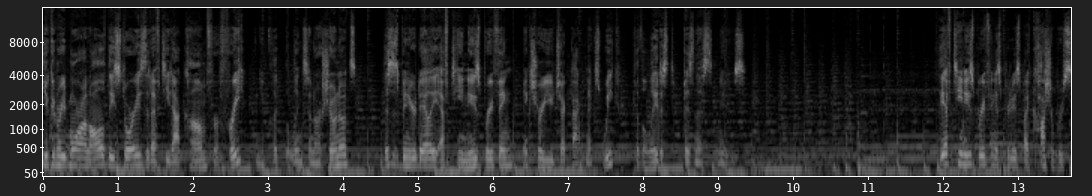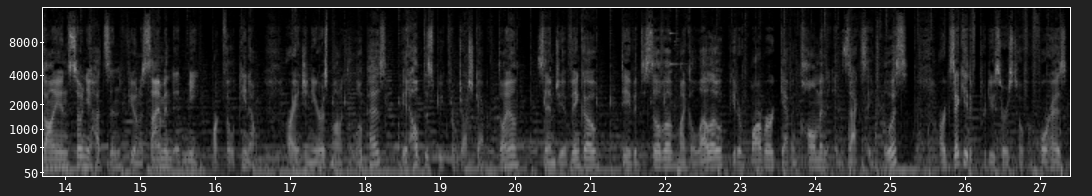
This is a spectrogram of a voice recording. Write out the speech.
You can read more on all of these stories at FT.com for free when you click the links in our show notes. This has been your daily FT News Briefing. Make sure you check back next week for the latest business news. The FT News Briefing is produced by Kasia Broussalian, Sonja Hutson, Fiona Symon, and me, Marc Filippino. Our engineer is Monica Lopez. We had help this week from Josh Gabert-Doyon, Sam Giovinco, David da Silva, Michael Lello, Peter Barber, Gavin Kallmann, and Zach St. Louis. Our executive producer is Topher Forhecz.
